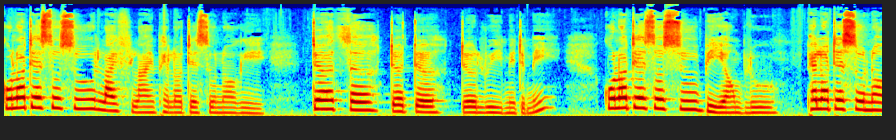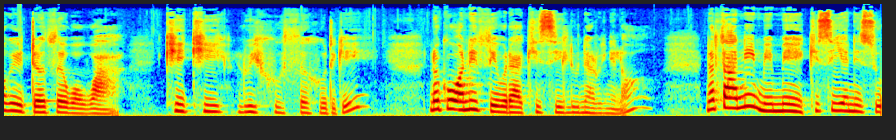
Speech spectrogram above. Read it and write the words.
ကိုလတဲဆူဆူ lifeline ဖဲလော့တဲဆူနိုဂီတဲသတဲတဲတဲလူမီတမီ ကိုလတဲဆူဆူ beyond blue ဖဲလော်တဲဆူနိုဂီတဲသဝဝခီခီလူခုသဟုတကေနကိုအနိသေးဝဒခီစီလူနာရီနေလောနတာနိမေမေခီစီယနိစု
